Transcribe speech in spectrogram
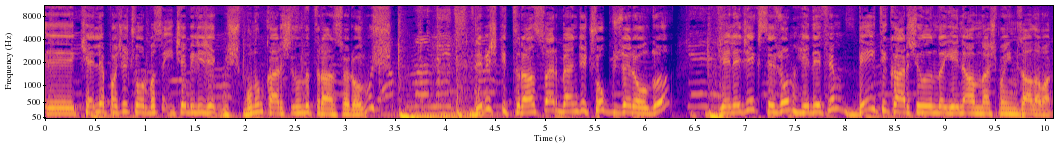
e, kelle paça çorbası içebilecekmiş. Bunun karşılığında transfer olmuş. Demiş ki transfer bence çok güzel oldu. Gelecek sezon hedefim Beyti karşılığında yeni anlaşma imzalamak.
